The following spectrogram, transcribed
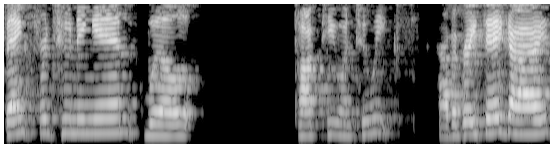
Thanks for tuning in. We'll talk to you in two weeks. Have a great day, guys.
